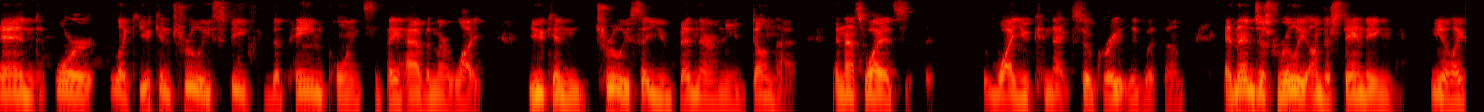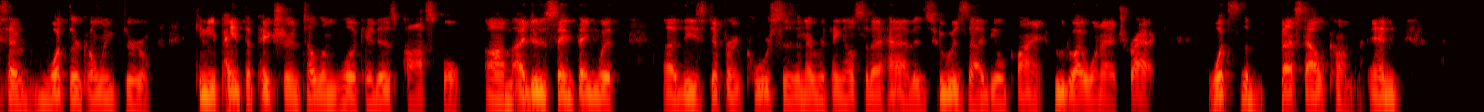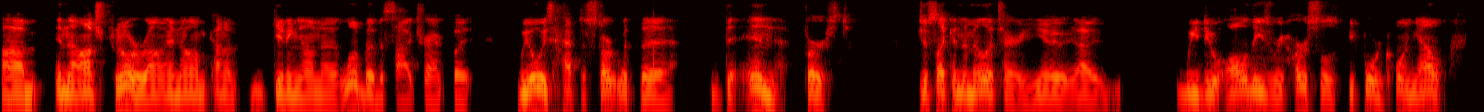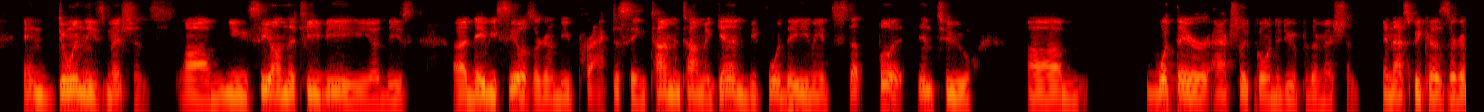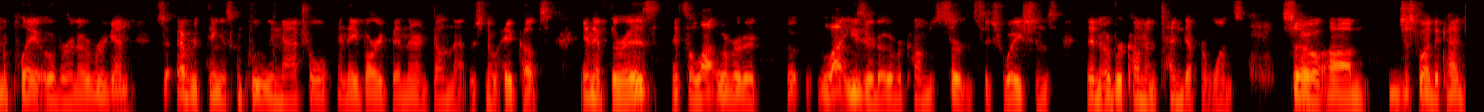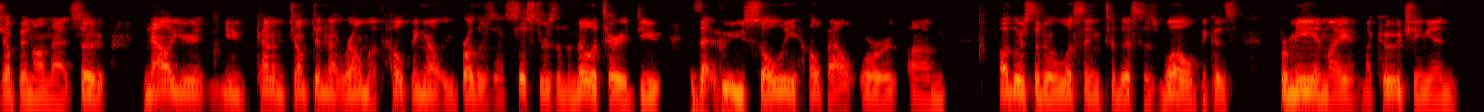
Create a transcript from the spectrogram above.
And or like you can truly speak the pain points that they have in their life. You can truly say you've been there and you've done that. And that's why it's why you connect so greatly with them. And then just really understanding you know like i said what they're going through. Can you paint the picture and tell them look it is possible. Um, i do the same thing with uh, these different courses and everything else that i have is who is the ideal client? Who do i want to attract? What's the best outcome? And um, in the entrepreneur realm i know i'm kind of getting on a little bit of a sidetrack but we always have to start with the the end first. Just like in the military you know uh, we do all these rehearsals before going out and doing these missions. Um, you can see on the tv you know these uh, navy seals are going to be practicing time and time again before they mm-hmm. even step foot into um, what they're actually going to do for their mission. And that's because they're going to play over and over again. So everything is completely natural and they've already been there and done that. There's no hiccups. And if there is it's a lot over to a lot easier to overcome certain situations than overcoming 10 different ones. So um, just wanted to kind of jump in on that. So now you're you kind of jumped in that realm of helping out your brothers and sisters in the military. Do you is that who you solely help out or um, others that are listening to this as well? Because for me and my my coaching and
